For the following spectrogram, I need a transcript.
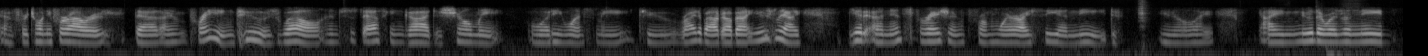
uh, for 24 hours, that I'm praying too as well, and just asking God to show me what He wants me to write about. About usually I get an inspiration from where I see a need. You know, I I knew there was a need uh,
